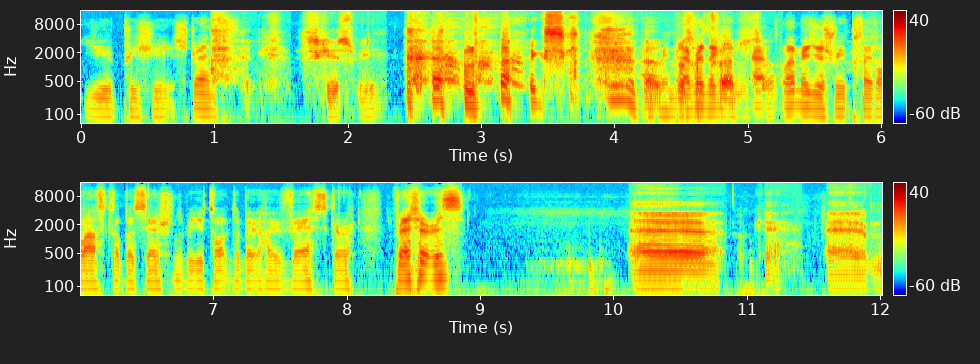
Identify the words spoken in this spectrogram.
you appreciate strength. Excuse me. I mean, everything. uh, let me just replay the last couple of sessions where you talked about how Vesk are predators. Uh, okay. Um,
